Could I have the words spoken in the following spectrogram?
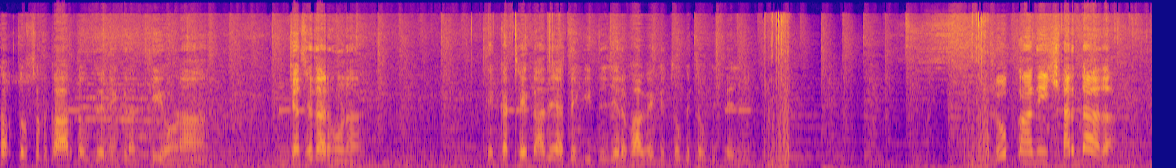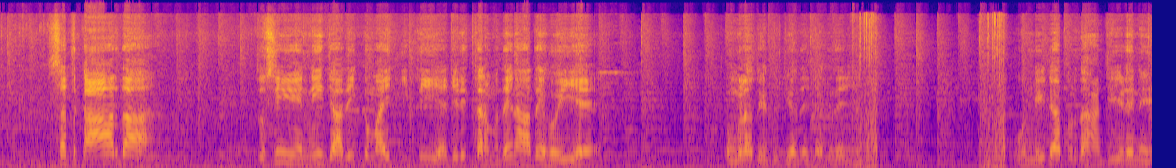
ਸਭ ਤੋਂ ਸਤਿਕਾਰਤ ਹੁੰਦੇ ਨੇ ਗ੍ਰੰਥੀ ਹੋਣਾ, ਜਥੇਦਾਰ ਹੋਣਾ, ਤੇ ਇਕੱਠੇ ਕਾਦੇ ਵਾਸਤੇ ਕੀਤੇ ਜੇ ਲਫਾਵੇ ਕਿੱਥੋਂ ਕਿੱਥੋਂ ਕੀਤੇ ਜੀ? ਲੋਕਾਂ ਦੀ ਸ਼ਰਧਾ ਦਾ, ਸਤਿਕਾਰ ਦਾ, ਤੁਸੀਂ ਇੰਨੀ ਜ਼ਿਆਦਾ ਕਮਾਈ ਕੀਤੀ ਹੈ, ਜਿਹੜੀ ਧਰਮ ਦੇ ਨਾਂ ਤੇ ਹੋਈ ਹੈ, ਉਂਗਲਾ ਤੁਸੀਂ ਦੂਜਿਆਂ ਦੇ ਚੱਕਦੇ ਜੀ। ਉਹ ਨੀਟਾ ਪ੍ਰਧਾਨ ਜੀ ਜਿਹੜੇ ਨੇ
